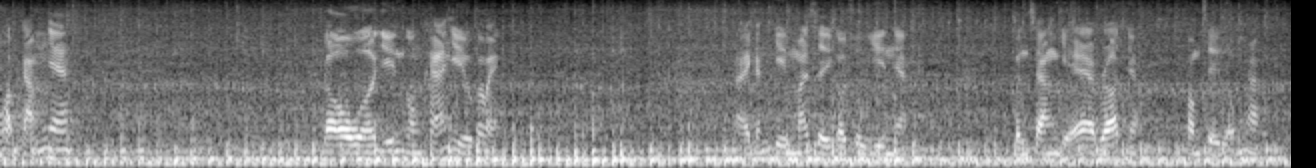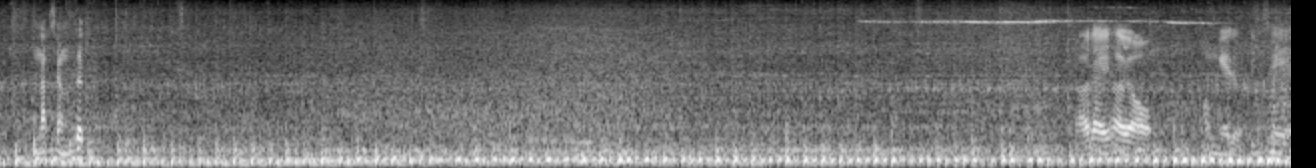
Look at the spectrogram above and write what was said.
Hợp cẩm nha. Đồ ờ, zin còn khá nhiều các bạn. Này cánh chim máy xì cao su zin nha. Bình xăng dễ Airbrush nha. Không xì lũng ha. Nắp xăng kích Ở đây hơi ồn, Không nghe được tiếng xe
